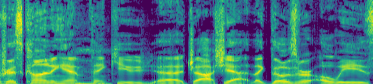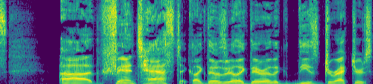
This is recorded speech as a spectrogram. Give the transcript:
Chris Cunningham. Mm-hmm. Thank you, uh, Josh. Yeah, like those were always uh, fantastic. Like those are like they were like these directors.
